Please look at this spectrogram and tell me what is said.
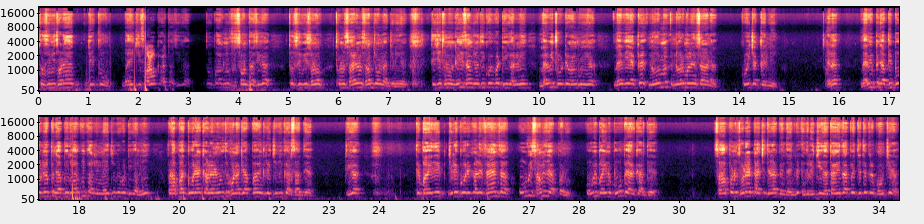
ਤੁਸੀਂ ਵੀ ਥੋੜਾ ਦੇਖੋ ਬਾਈ ਕੀ ਫੋਲੋ ਕਰਦਾ ਸੀਗਾ। ਟੂਪਾਕ ਨੂੰ ਸੁਣਦਾ ਸੀਗਾ, ਤੁਸੀਂ ਵੀ ਸੁਣੋ, ਤੁਹਾਨੂੰ ਸਾਰਿਆਂ ਨੂੰ ਸਮਝ ਆਉਣ ਲੱਗ ਜਣੀ ਹੈ ਤੇ ਜੇ ਤੁਹਾਨੂੰ ਨਹੀਂ ਸਮਝ ਆਉਂਦੀ, ਕੋਈ ਵੱਡੀ ਗੱਲ ਨਹੀਂ, ਮੈਂ ਵੀ ਤੁਹਾਡੇ ਵਾਂਗੂ ਹੀ ਆ। ਮੈਂ ਵੀ ਇੱਕ ਨੋਰਮਲ ਇਨਸਾਨ ਆ, ਕੋਈ ਚੱਕਰ ਨਹੀਂ। ਹੈਨਾ? ਮੈਂ ਵੀ ਪੰਜਾਬੀ ਬੋਲ ਰਿਹਾ, ਪੰਜਾਬੀ ਰੈਪ ਵੀ ਕਰ ਲੈਣਾ ਇਹ 'ਚ ਕੋਈ ਵੱਡੀ ਗੱਲ ਨਹੀਂ। ਪਰ ਆਪਾਂ ਗੋਰਿਆਂ ਕਾਲਿਆਂ ਨੂੰ ਵੀ ਦਿਖਾਉਣਾ ਕਿ ਆਪਾਂ ਅੰਗਰੇਜ਼ੀ ਵੀ ਕਰ ਸਕਦੇ ਆ। ਠੀਕ ਆ? ਬਾਈ ਦੇ ਜਿਹੜੇ ਗੋਰੇ ਕਾਲੇ ਫੈਨਸ ਆ, ਉਹ ਵੀ ਸਮਝਦੇ ਆਪਾਂ ਨੂੰ। ਉਹ ਵੀ ਬਾਈ ਨੂੰ ਬਹੁਤ ਪਿਆਰ ਕਰਦੇ ਆ। ਸੋ ਆਪਾਂ ਨੂੰ ਥੋੜਾ ਟੱਚ ਦੇਣਾ ਪੈਂਦਾ ਅੰਗਰੇਜ਼ੀ ਦਾ, ਤਾਂ ਇਹ ਤਾਂ ਆਪਾਂ ਇੱਥੇ ਤੱਕ ਪਹੁੰਚੇ ਆ।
